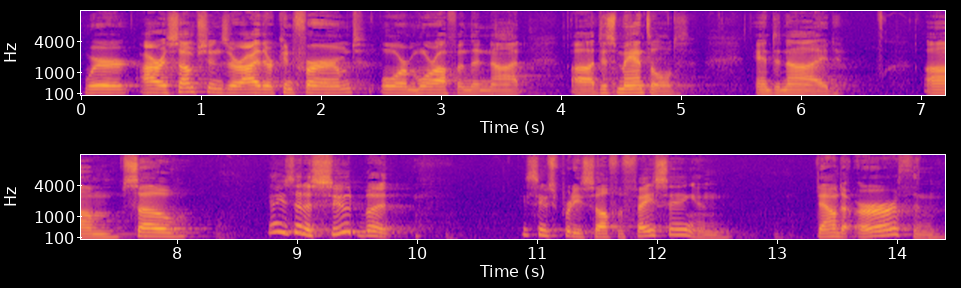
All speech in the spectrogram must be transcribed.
Where our assumptions are either confirmed or, more often than not, uh, dismantled and denied. Um, so, yeah, he's in a suit, but he seems pretty self effacing and down to earth and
